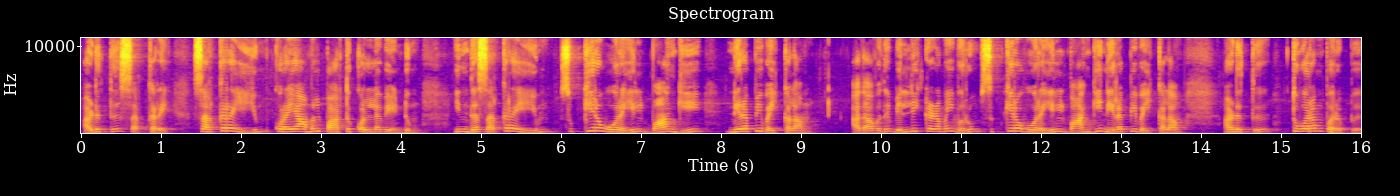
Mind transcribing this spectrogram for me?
அடுத்து சர்க்கரை. சர்க்கரையையும் குறையாமல் பார்த்து கொள்ள வேண்டும். இந்த சர்க்கரையையும் சுக்கிர ஓரையில் வாங்கி நிரப்பி வைக்கலாம். அதாவது வெள்ளிக்கிழமை வரும் சுக்கிர ஓரையில் வாங்கி நிரப்பி வைக்கலாம். அடுத்து துவரம் பருப்பு.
